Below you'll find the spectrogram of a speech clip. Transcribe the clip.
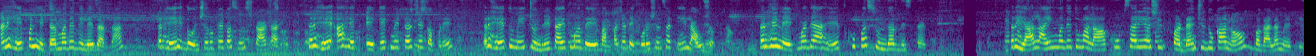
आणि हे पण मीटरमध्ये दिले जातात. तर हे दोनशे रुपयेपासून स्टार्ट आहे. तर हे आहेत एक एक मीटरचे कपडे. तर हे तुम्ही चुंदरी टाईपमध्ये बाप्पाच्या डेकोरेशनसाठी लावू शकता. तर हे नेटमध्ये आहेत खूपच सुंदर दिसत आहेत तर या लाईनमध्ये तुम्हाला खूप सारी अशी पडद्यांची दुकानं बघायला मिळतील.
